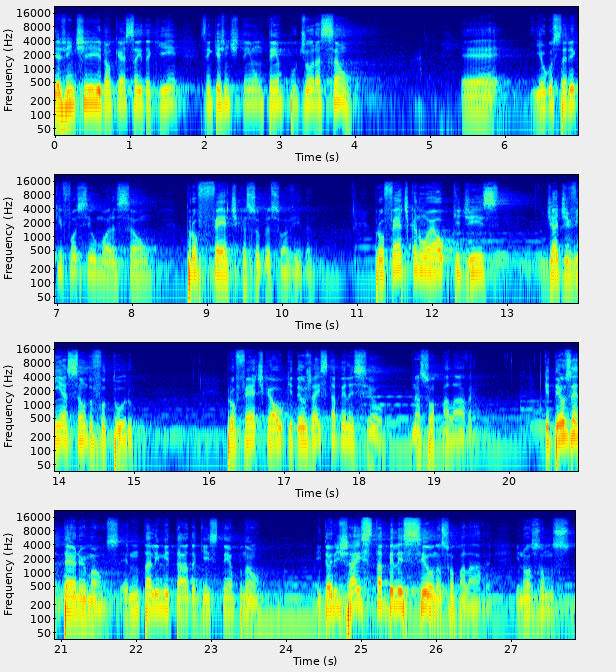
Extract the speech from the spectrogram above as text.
E a gente não quer sair daqui sem que a gente tenha um tempo de oração. É, e eu gostaria que fosse uma oração profética sobre a sua vida. Profética não é algo que diz de adivinhação do futuro. Profética é algo que Deus já estabeleceu na Sua palavra. Porque Deus é eterno, irmãos, Ele não está limitado aqui a esse tempo, não. Então Ele já estabeleceu na Sua palavra. E nós vamos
